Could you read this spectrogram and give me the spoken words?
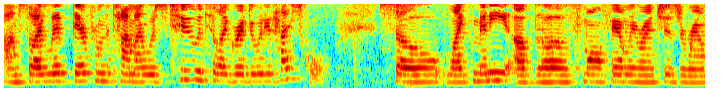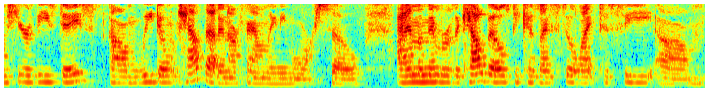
Um, so I lived there from the time I was two until I graduated high school. So, like many of the small family ranches around here these days, um, we don't have that in our family anymore. So, I am a member of the Cowbells because I still like to see um,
